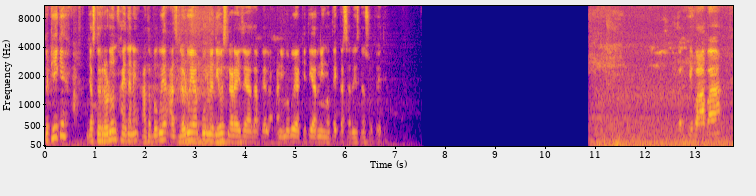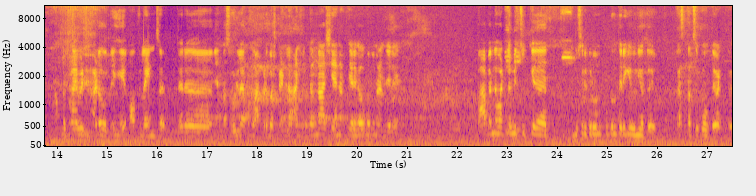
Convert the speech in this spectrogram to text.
तर ठीक आहे. जास्त रडून फायदा नाही. आता बघूया. आज लढूया. पूर्ण दिवस लढायचं आहे आज आपल्याला. आणि बघूया किती अर्निंग होते कसा बिझनेस होतोय ते. हे बाबा आपलं प्रायव्हेट भाडं होतं हे ऑफलाईनचं तर यांना सोडलं आपण लाकड बस स्टँडला आणि गंगा अशी आहे ना खेरगाव मधून आणलेलं आहे. बाबांना वाटलं मी चूक के- दुसरीकडून कुठून तरी घेऊन येतोय. रस्ता चुकवतोय वाटतं.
